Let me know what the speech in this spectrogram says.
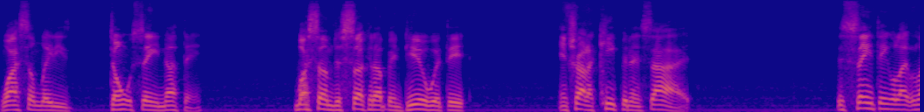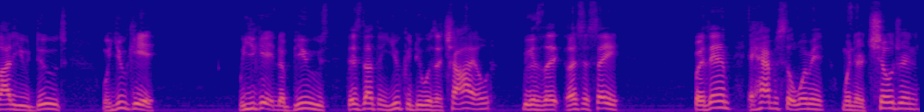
why some ladies don't say nothing, why some just suck it up and deal with it, and try to keep it inside. It's the same thing with like a lot of you dudes. When you get when you get abused, there's nothing you can do as a child because let's just say, for them it happens to women when they're children,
